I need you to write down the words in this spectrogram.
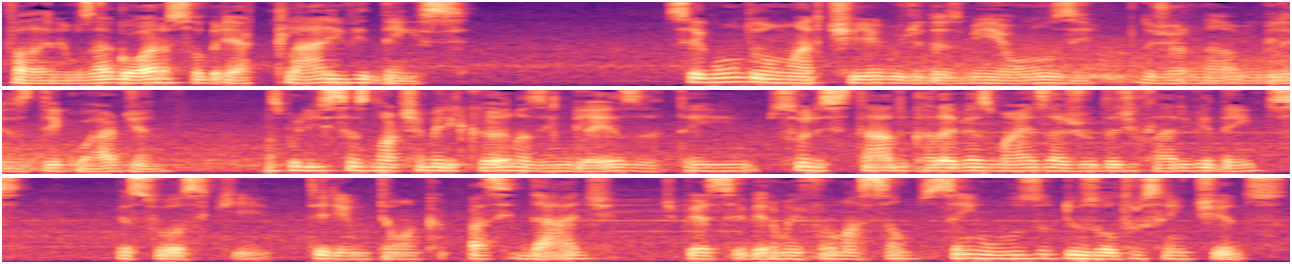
Falaremos agora sobre a clarividência. Segundo um artigo de 2011 do jornal inglês The Guardian, as polícias norte-americanas e inglesas têm solicitado cada vez mais a ajuda de clarividentes, pessoas que teriam então a capacidade de perceber uma informação sem o uso dos outros sentidos.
